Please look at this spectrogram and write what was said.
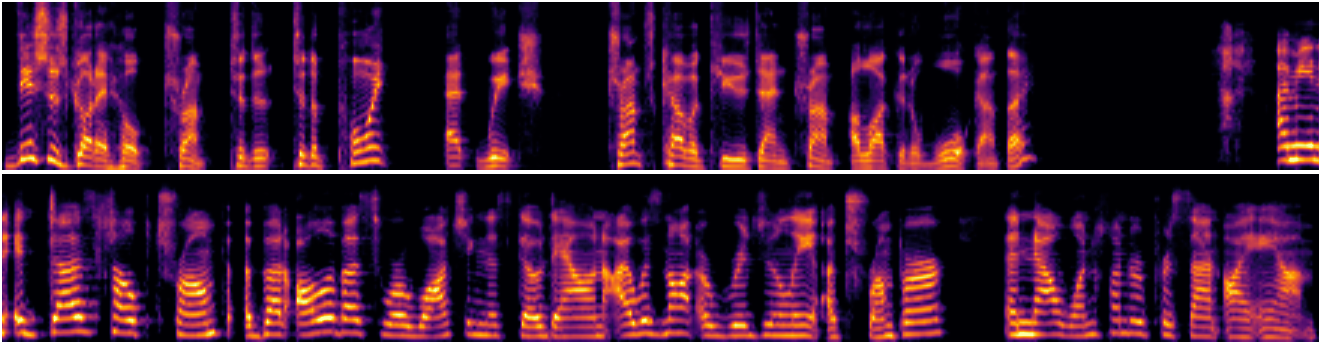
This has got to help Trump to the to the point at which Trump's co-accused and Trump are likely to walk, aren't they? I mean, it does help Trump, but all of us who are watching this go down, I was not originally a Trumper. And now 100% I am.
